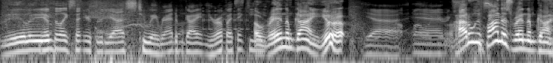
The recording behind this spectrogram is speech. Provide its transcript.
Really? You have to like send your 3DS to a random guy in Europe. I think he. a random guy in Europe? yeah, and How do we find this random guy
